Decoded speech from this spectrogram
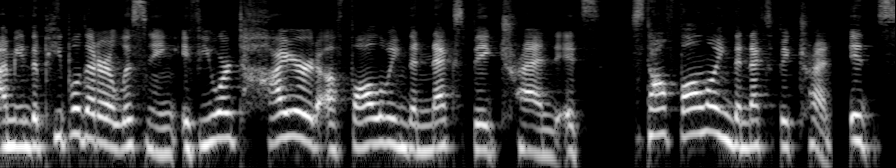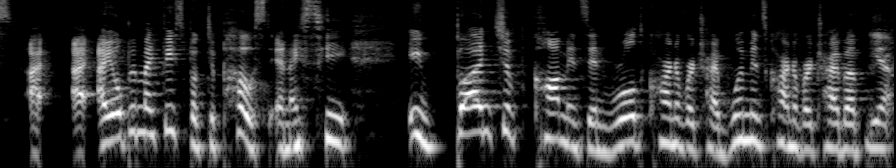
I mean, the people that are listening, if you are tired of following the next big trend, it's stop following the next big trend. It's, I, I open my Facebook to post and I see a bunch of comments in World Carnivore Tribe, Women's Carnivore Tribe of, yeah,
